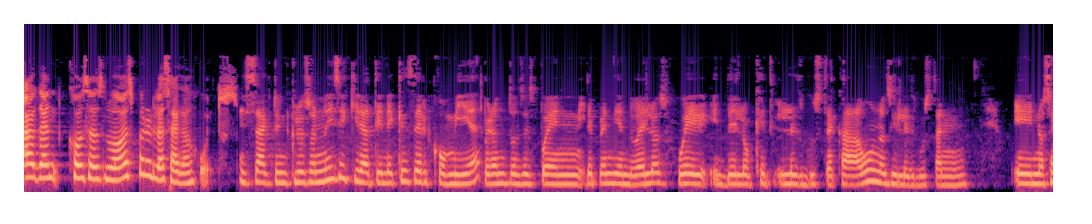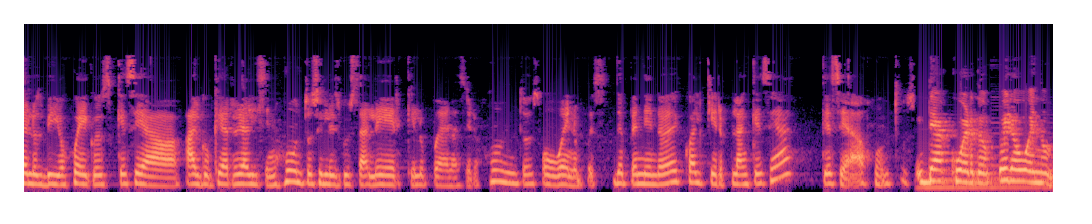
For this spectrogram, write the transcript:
hagan cosas nuevas, pero las hagan juntos. Exacto, incluso ni siquiera tiene que ser comida, pero entonces pueden, dependiendo de los de lo que les guste a cada uno, si les gustan eh, no sé, los videojuegos, que sea algo que realicen juntos, si les gusta leer, que lo puedan hacer juntos, o bueno, pues dependiendo de cualquier plan que sea, que sea juntos. De acuerdo, pero bueno,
